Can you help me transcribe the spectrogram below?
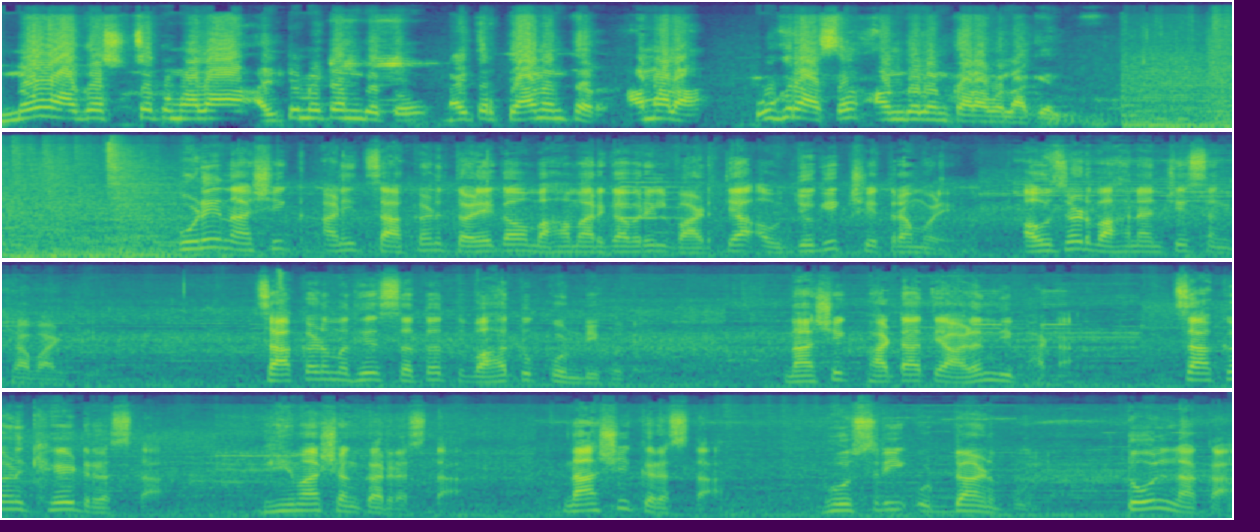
नऊ ऑगस्टचं तुम्हाला अल्टिमेटम देतो नाहीतर त्यानंतर आम्हाला उग्र असं आंदोलन करावं लागेल. पुणे नाशिक आणि चाकण तळेगाव महामार्गावरील वाढत्या औद्योगिक क्षेत्रामुळे अवजड वाहनांची संख्या वाढली. चाकणमध्ये सतत वाहतूक कोंडी होते. नाशिक फाटा ते आळंदी फाटा चाकण खेड रस्ता भीमाशंकर रस्ता नाशिक रस्ता भोसरी उड्डाणपूल टोल नाका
